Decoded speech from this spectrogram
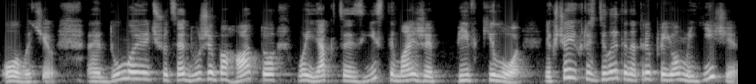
овочів. Е, Думають, що це дуже багато. Ой, як це з'їсти майже пів кіло. Якщо їх розділити на три прийоми їжі,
